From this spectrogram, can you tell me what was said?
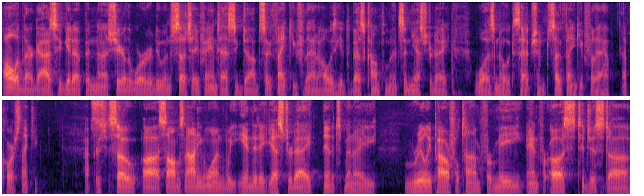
all of our guys who get up and uh, share the word are doing such a fantastic job. So thank you for that. I always get the best compliments, and yesterday was no exception. So thank you for that. Of course, thank you. I appreciate. So uh, Psalms ninety one, we ended it yesterday. Yep. It's been a really powerful time for me and for us to just uh,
